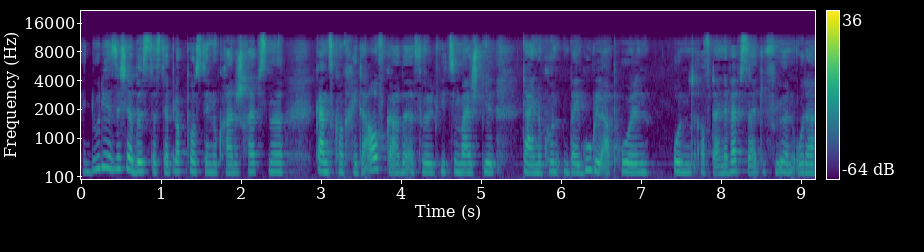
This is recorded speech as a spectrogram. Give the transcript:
Wenn du dir sicher bist, dass der Blogpost, den du gerade schreibst, eine ganz konkrete Aufgabe erfüllt, wie zum Beispiel deine Kunden bei Google abholen und auf deine Webseite führen oder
